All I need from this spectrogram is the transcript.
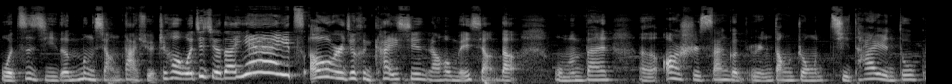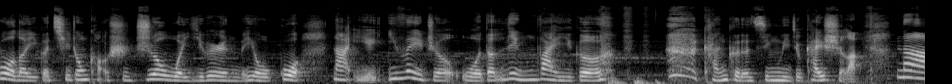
我自己的梦想大学。之后我就觉得，Yeah，it's over，就很开心。然后没想到我们班呃二十三个人当中，其他人都过了一个期中考试，只有我一个人没有过。那也意味着我的另外一个。坎坷的经历就开始了。那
